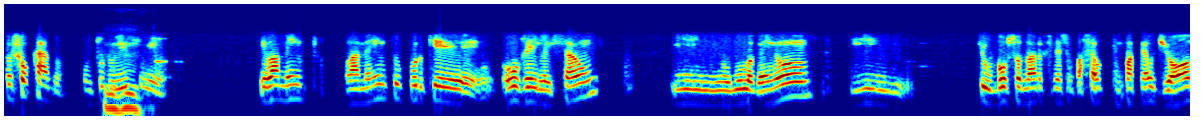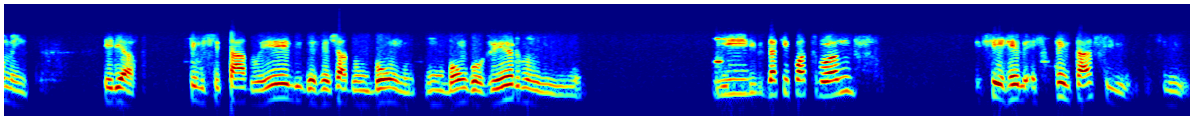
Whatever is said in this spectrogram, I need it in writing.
estou chocado com tudo uhum. isso e, e, lamento, lamento porque houve a eleição e o Lula ganhou e se o Bolsonaro fizesse um papel, de homem, teria felicitado ele, desejado um bom, um bom governo e, e daqui quatro anos se, se tentasse se,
